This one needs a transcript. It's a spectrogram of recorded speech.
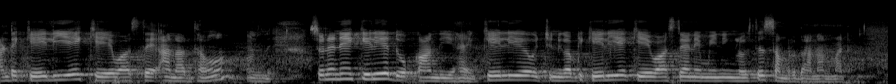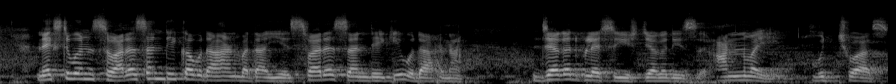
అంటే కేలియే కే వాస్తే అని అర్థం ఉంది సుననే కేలియే దో కాన్ దియా హై కేలియే వచ్చింది కాబట్టి కేలియే కే వాస్తే అనే మీనింగ్లో వస్తే సంప్రదానం అనమాట नेक्स्ट वन स्वर संधि का उदाहरण बताइए स्वर संधि की उदाहरण जगद प्लस ईश जगदीश अन्वय उच्छ्वास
